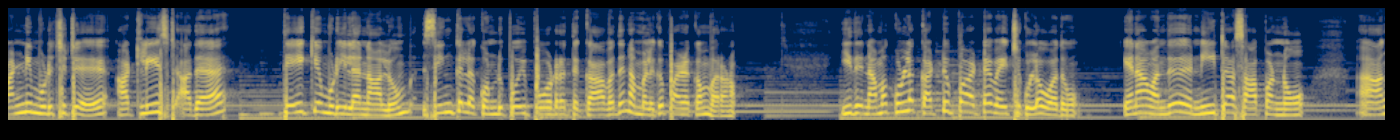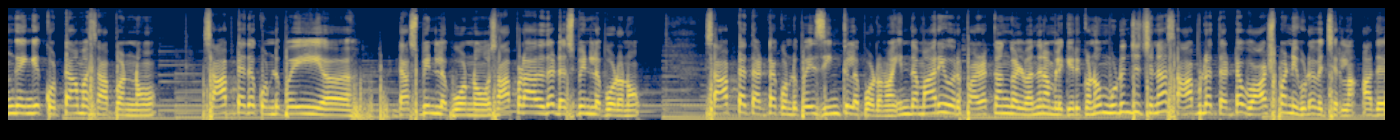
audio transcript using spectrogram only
பண்ணி முடிச்சுட்டு அட்லீஸ்ட் அதை தேய்க்க முடியலனாலும் சிங்கில் கொண்டு போய் போடுறதுக்காவது நம்மளுக்கு பழக்கம் வரணும். இது நமக்குள்ள கட்டுப்பாட்டை வயிற்றுக்குள்ளே உதவும். ஏன்னா வந்து நீட்டாக சாப்பிட்ணும். அங்கே இங்கே கொட்டாமல் சாப்பிட்ணும். சாப்பிட்டதை கொண்டு போய் டஸ்ட்பினில் போடணும். சாப்பிடாததை டஸ்ட்பினில் போடணும். சாப்பிட்ட தட்டை கொண்டு போய் ஜிங்கில் போடணும். இந்த மாதிரி ஒரு பழக்கங்கள் வந்து நம்மளுக்கு இருக்கணும். முடிஞ்சிச்சுன்னா சாப்பிட்ட தட்டை வாஷ் பண்ணி கூட வச்சிடலாம் அது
